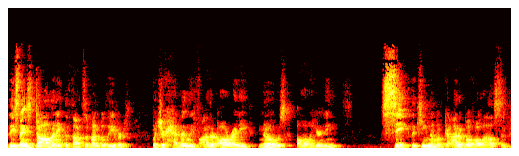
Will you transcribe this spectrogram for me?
These things dominate the thoughts of unbelievers, but your heavenly Father already knows all your needs. Seek the kingdom of God above all else and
